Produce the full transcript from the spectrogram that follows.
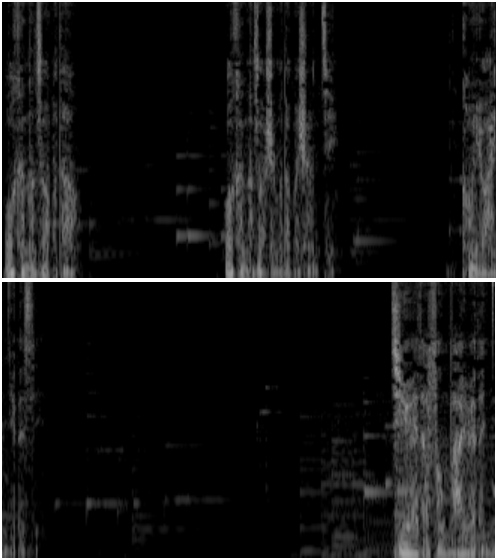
我可能做不到，我可能做什么都不成绩。空有爱你的心，七月的风，八月的你，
